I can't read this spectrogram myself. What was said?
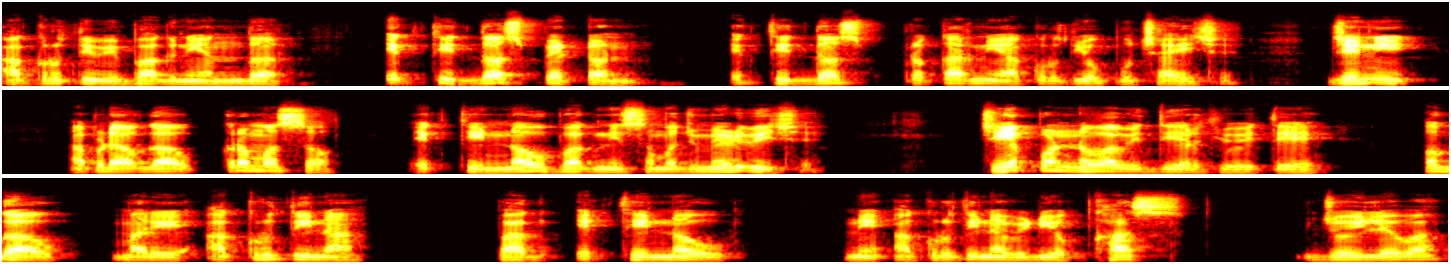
આકૃતિ વિભાગની અંદર એકથી દસ પેટર્ન, એકથી દસ પ્રકારની આકૃતિઓ પૂછાય છે. જેની આપણે અગાઉ ક્રમશઃ એકથી નવ ભાગની સમજ મેળવી છે. જે પણ નવા વિદ્યાર્થીઓ હોય તે અગાઉ મારી આકૃતિના ભાગ એકથી નવ ની આકૃતિના વીડિયો ખાસ જોઈ લેવા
